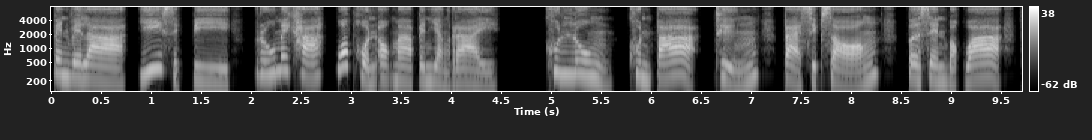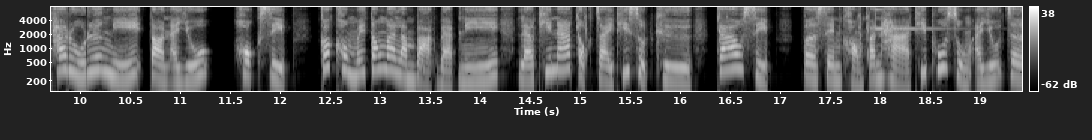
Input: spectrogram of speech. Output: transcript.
เป็นเวลา 20 ปี รู้ไหมคะ ว่าผลออกมาเป็นอย่างไร คุณลุง คุณป้า ถึง 82 เปอร์เซนต์บอกว่า ถ้ารู้เรื่องนี้ตอนอายุ 60 ก็คงไม่ต้องมาลำบากแบบนี้ แล้วที่น่าตกใจที่สุดคือ 90เปอร์เซนต์ของปัญหาที่ผู้สูงอายุเจอ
